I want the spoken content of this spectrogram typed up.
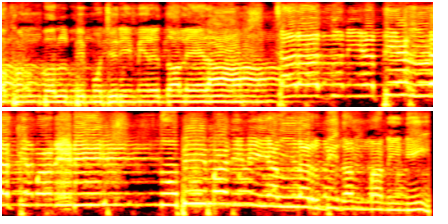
তখন বলবে, মুজরিমের দলেরা, যারা দুনিয়াতে আল্লাহকে মানেনি নবী মানিনি, আল্লাহর বিধান মানিনি।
